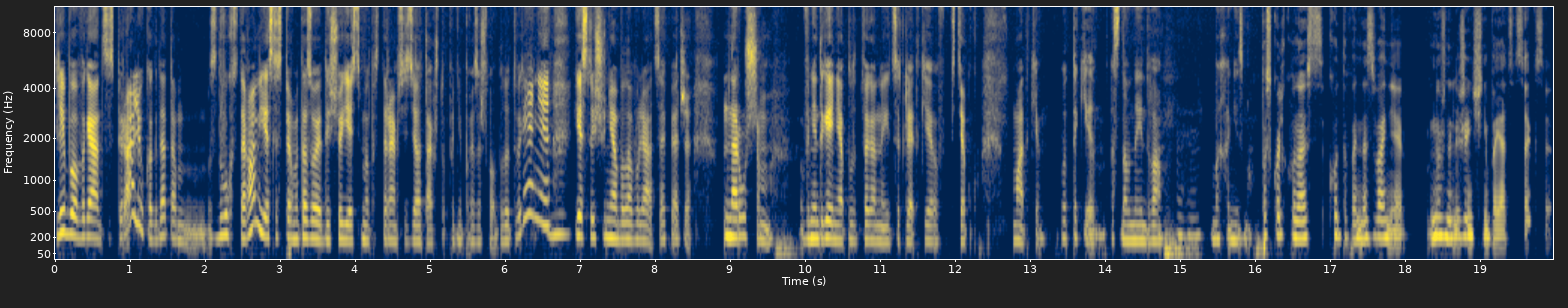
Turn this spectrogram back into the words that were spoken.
Либо вариант со спиралью, когда там с двух сторон, если сперматозоиды еще есть, мы постараемся сделать так, чтобы не произошло оплодотворение. Если еще не было овуляции, опять же, нарушим внедрение оплодотворенной яйцеклетки в стенку матки. Вот такие основные два механизма. Поскольку у нас кодовое название «Нужно ли женщине бояться секса?»,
